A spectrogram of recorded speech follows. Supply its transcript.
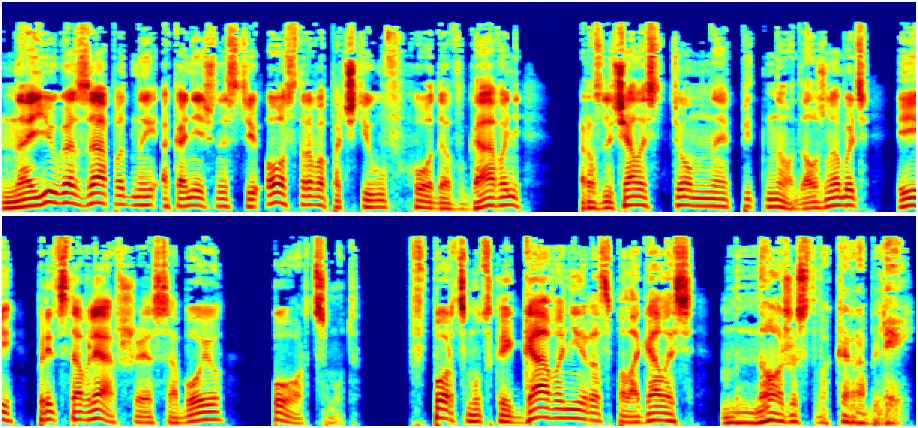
На юго-западной оконечности острова, почти у входа в гавань, различалось темное пятно, должно быть, и представлявшее собою Портсмут. В Портсмутской гавани располагалось множество кораблей.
